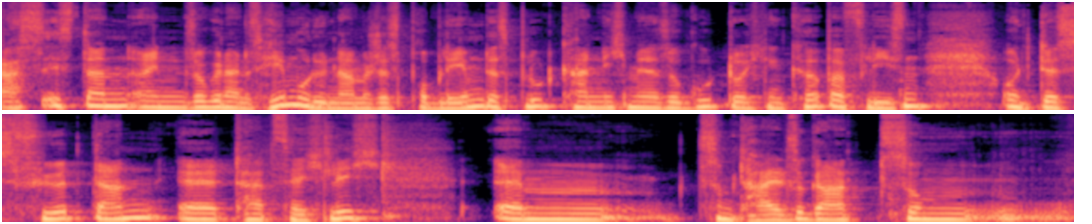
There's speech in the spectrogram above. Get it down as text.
Das ist dann ein sogenanntes hämodynamisches Problem. Das Blut kann nicht mehr so gut durch den Körper fließen und das führt dann äh, tatsächlich ähm, zum Teil sogar zum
